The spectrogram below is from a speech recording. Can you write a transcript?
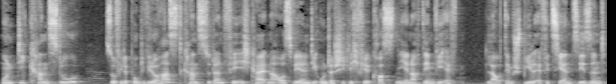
und die kannst du, so viele Punkte wie du hast, kannst du dann Fähigkeiten auswählen, die unterschiedlich viel kosten, je nachdem, wie laut dem Spiel effizient sie sind.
